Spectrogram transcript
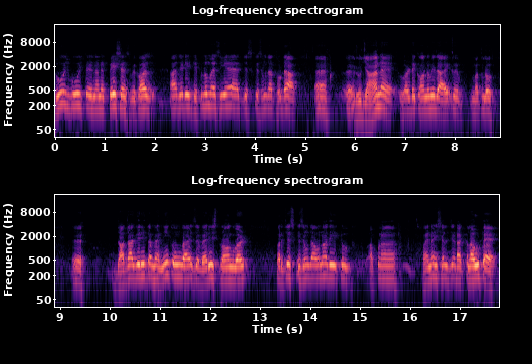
ਸੂਝ-ਬੂਝ ਤੇ ਇਹਨਾਂ ਨੇ ਪੇਸ਼ੈਂਸ ਬਿਕੋਜ਼ ਆ ਜਿਹੜੀ ਡਿਪਲੋਮੈਸੀ ਹੈ, ਜਿਸ ਕਿਸਮ ਦਾ ਤੁਹਾਡਾ ਰੁਝਾਨ ਹੈ ਵਰਲਡ ਇਕਨੋਮੀ ਦਾ ਇੱਕ ਮਤਲਬ ਦਾਦਾਗਿਰੀ ਤਾਂ ਮੈਂ ਨਹੀਂ ਕਹੂੰਗਾ it's a very strong word ਪਰ ਜਿਸ ਕਿਸਮ ਦਾ ਉਹਨਾਂ ਦੀ ਇੱਕ ਆਪਣਾ ਫਾਈਨੈਂਸ਼ੀਅਲ ਜਿਹੜਾ ਕਲਾਊਟ ਹੈ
